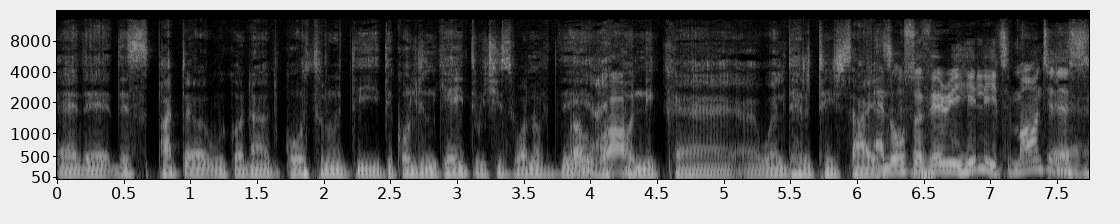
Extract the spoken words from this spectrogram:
Uh, the, this part uh, we're gonna go through the the Golden Gate, which is one of the Oh, wow. iconic uh, uh, World Heritage sites. And also very hilly, it's mountainous.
